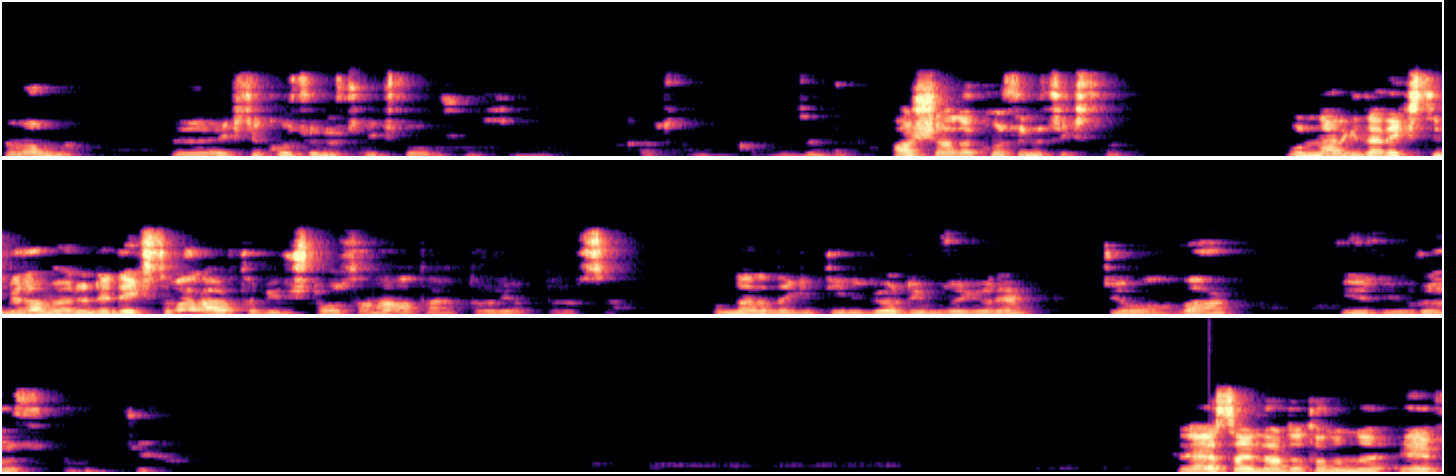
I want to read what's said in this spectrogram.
Tamam mı? Ee, eksi kosinüs x oldu. Şunu karıştırmayalım. Aşağıda kosinüs x var. Bunlar gider eksi 1 ama önünde de eksi var artı 1. İşte o sana hata yaptırır yaptırırsa. Bunların da gittiğini gördüğümüze göre cevaba 1 diyoruz. C. Reel sayılarda tanımlı f,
